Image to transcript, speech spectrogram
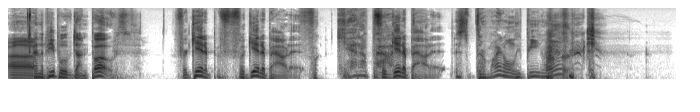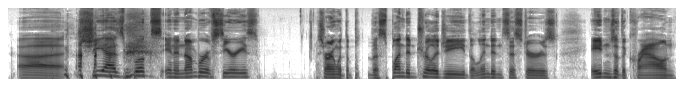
Um, and the people who've done both forget forget about it. forget about Forget it. about it. This- there might only be her. uh, she has books in a number of series, starting with the the Splendid trilogy, the Lyndon sisters, Agents of the Crown.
